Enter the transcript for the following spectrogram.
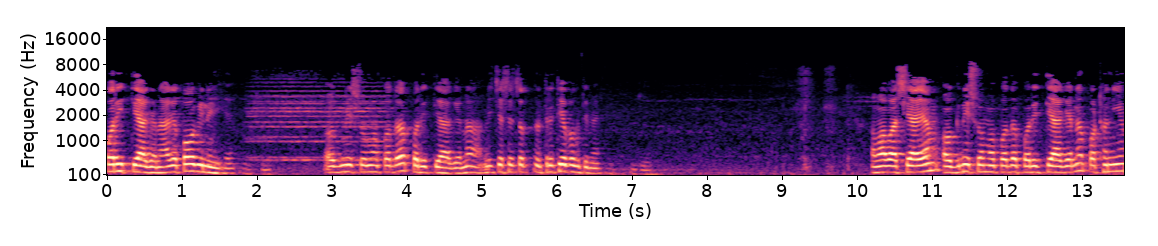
परित्यागन। आगे प भी नहीं है। अग्नि सोम पद परित्यागे न नीचे से तृतीय पंक्ति में। अमावास्यायाम अग्नि सोम पद परित्यागे न पठनीय।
